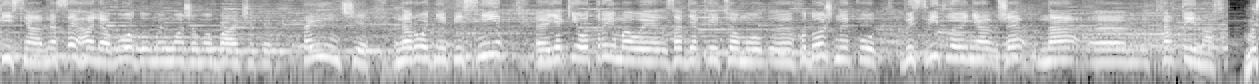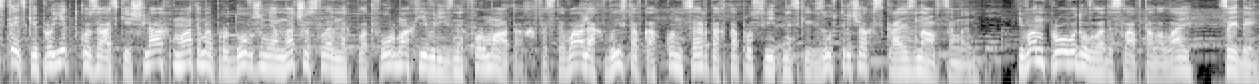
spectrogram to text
пісня Несе Галя воду ми можемо бачити, та інші народні пісні, які отримали завдяки цьому художнику висвітлення вже на картинах. Мистецький проєкт Козацький шлях матиме продовження на численних платформах і в різних форматах: фестивалях, виставках, концертах та просвітницьких зустрічах з краєзнавцями. Іван Проводу, Владислав Талалай. Цей день.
